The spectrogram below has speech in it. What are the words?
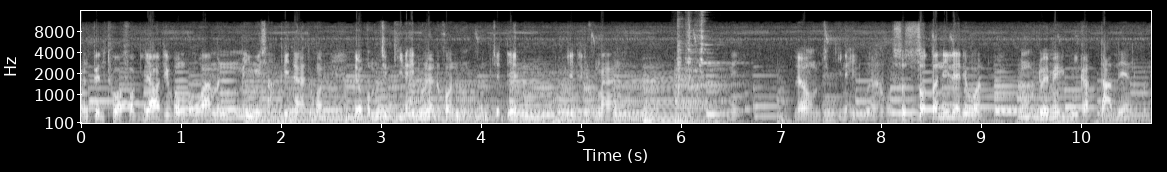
มันเป็นถั่วฝักยาวที่ผมบอกว่ามันไม่มีสารพิษนะทุกคน เดี๋ยวผมจะกินให้ดูนะทุกคน ผมจะเด็ดผมจะเด็ดขึ้นมานะทุกคน แล้วผมจะกินให้ดูนะทุกคนสดๆตอนนี้เลยทุกคนโดยไม่มีการตัดเลยนทุกคน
